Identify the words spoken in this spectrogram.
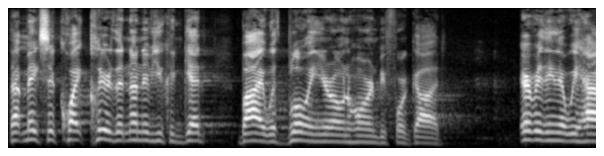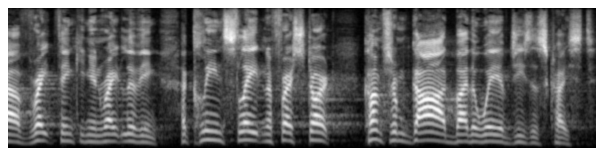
That makes it quite clear that none of you can get by with blowing your own horn before God. Everything that we have, right thinking and right living, a clean slate and a fresh start, comes from God by the way of Jesus Christ.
